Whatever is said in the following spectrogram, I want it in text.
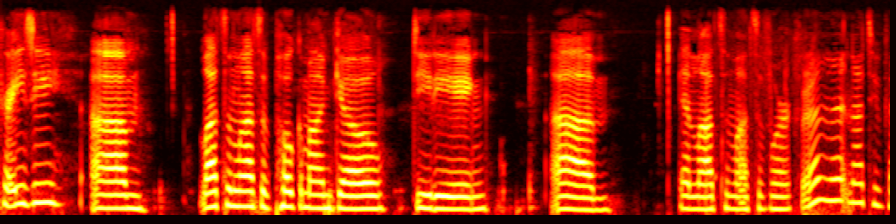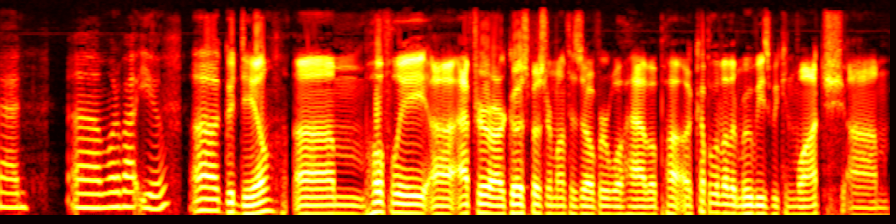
crazy. Um, lots and lots of Pokemon Go DDing, um, and lots and lots of work, but other than that, not too bad. Um, what about you? Uh, good deal. Um, hopefully, uh, after our Ghostbuster month is over, we'll have a, po- a couple of other movies we can watch. Um,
